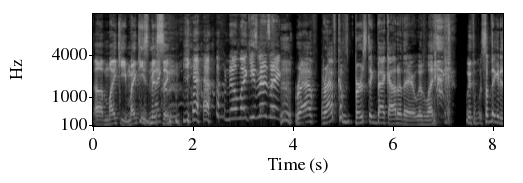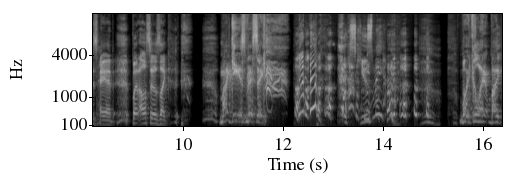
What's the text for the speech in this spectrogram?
Uh, Mikey. Mikey's missing. Yeah. Oh, no, Mikey's missing. Raph Raph comes bursting back out of there with like with something in his hand, but also is like, Mikey is missing. Excuse me? Michael, my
